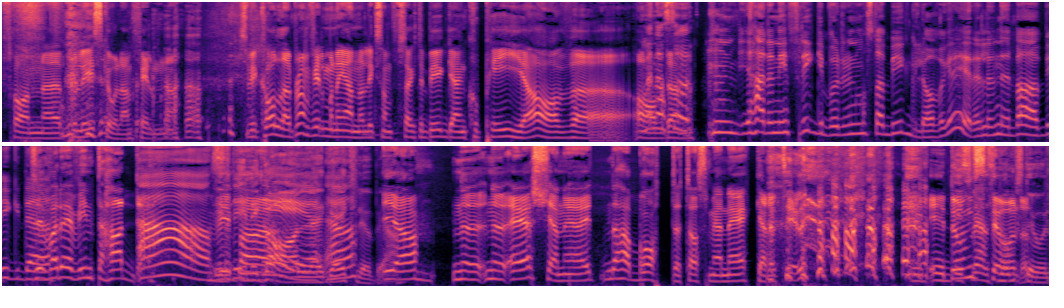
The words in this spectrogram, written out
från uh, Polisskolan-filmerna. Så vi kollade på de filmerna igen och liksom försökte bygga en kopia av, eh, av Men alltså, den. hade ni friggebod, ni måste ha bygglov och grejer eller ni bara byggde? Det var det vi inte hade. Ah, så Det är en är- illegal eh, ja. gayklubb ja. Ja, nu, nu erkänner jag det här brottet som jag nekade till i, i I svensk domstol. domstol.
